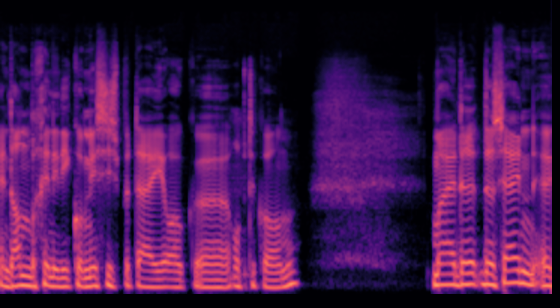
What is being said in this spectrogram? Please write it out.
En dan beginnen die communistische partijen ook uh, op te komen. Maar er, er zijn uh,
